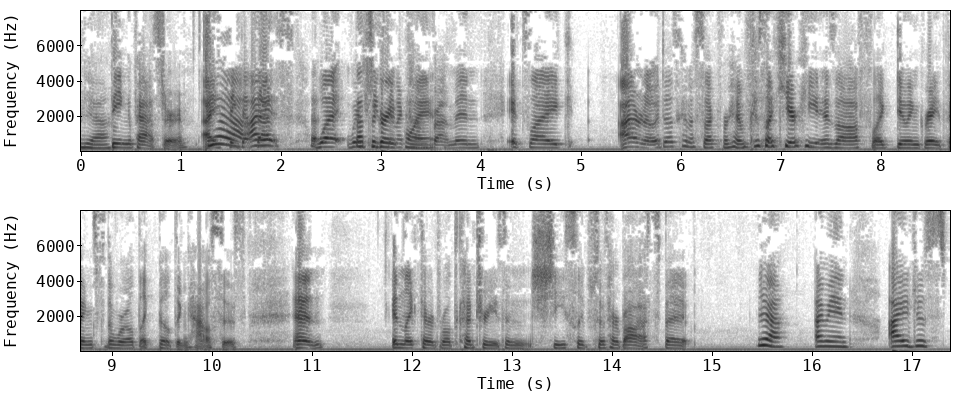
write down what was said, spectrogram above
Yeah. Being a pastor, I Yeah, think that that's that- what where that's a great gonna point. come from, and it's like. I don't know. It does kind of suck for him because, like, here he is off, like, doing great things for the world, like building houses, and in like third world countries, and she sleeps with her boss. But Yeah. I mean, I just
